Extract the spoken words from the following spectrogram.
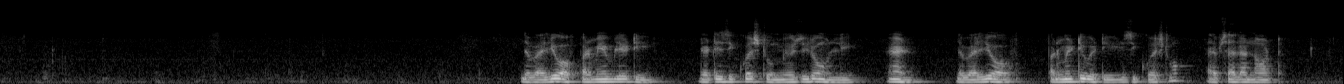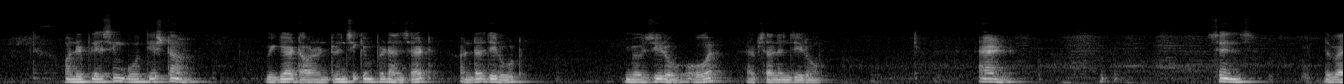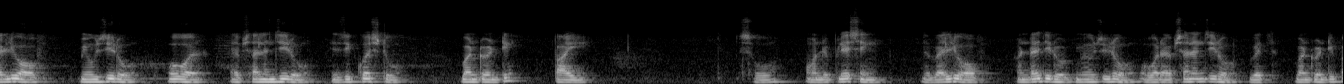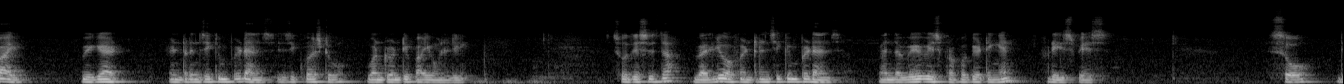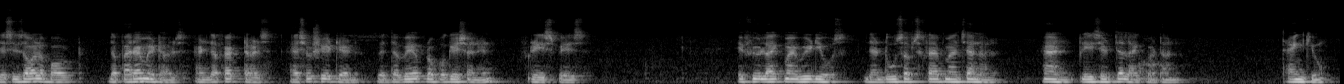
the value of permeability that is equals to mu 0 only and the value of permittivity is equals to epsilon naught. On replacing both these terms, we get our intrinsic impedance at under the root mu 0 over epsilon 0 and since the value of mu 0 over epsilon 0 is equals to 120 pi so on replacing the value of under the root mu 0 over epsilon 0 with 120 pi, we get intrinsic impedance is equals to 120 pi only. So this is the value of intrinsic impedance when the wave is propagating in free space. So this is all about the parameters and the factors associated with the wave propagation in free space. If you like my videos then do subscribe my channel and please hit the like button. Thank you.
